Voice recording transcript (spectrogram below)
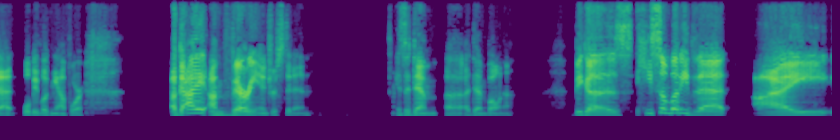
that we'll be looking out for. A guy I'm very interested in is Adem uh, Adem Bona because he's somebody that I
